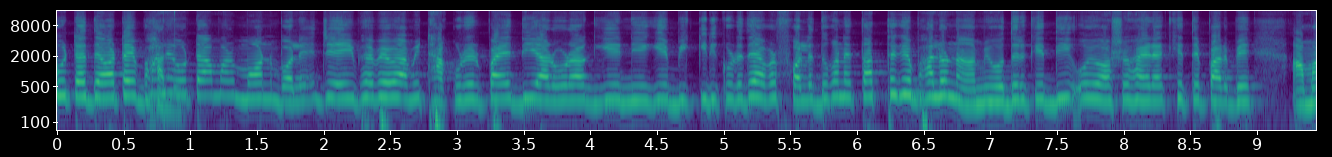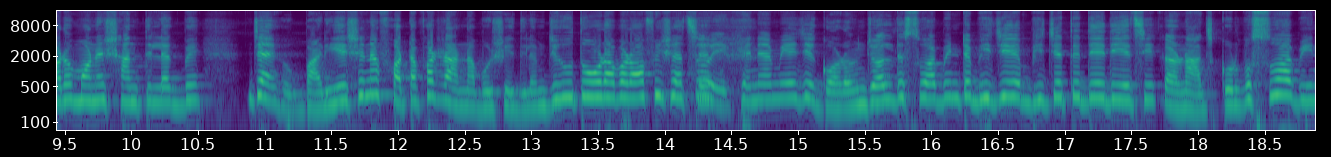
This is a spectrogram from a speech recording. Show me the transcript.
ওইটা দেওয়াটাই ভালো। ওটা আমার মন বলে যে এইভাবে আমি ঠাকুরের পায়ে দিই আর ওরা গিয়ে নিয়ে গিয়ে বিক্রি করে দেয় আবার ফলের দোকানে তার থেকে ভালো না আমি ওদেরকে দিই ওই অসহায়রা খেতে পারবে আমারও মনের শান্তি লাগবে। যাই হোক বাড়ি এসে না ফটাফট রান্না বসিয়ে দিলাম। যেহেতু ওর আবার অফিস আছে। এখানে আমি এই যে গরম জল দিয়ে সোয়াবিনটা ভিজে ভিজেতে দিয়ে দিয়েছি কারণ আজ করব সোয়াবিন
